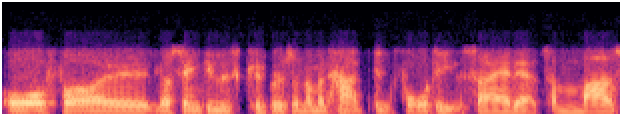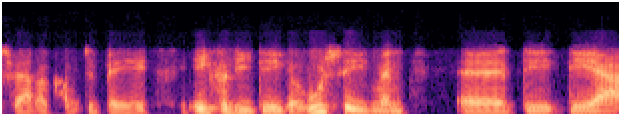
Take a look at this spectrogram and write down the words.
over for øh, Los Angeles Clippers, og når man har den fordel, så er det altså meget svært at komme tilbage. Ikke fordi det ikke er uset, men øh, det, det er,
